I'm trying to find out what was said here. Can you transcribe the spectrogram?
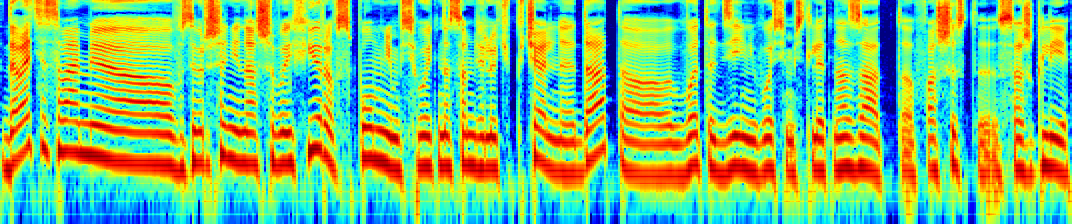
Давайте с вами э, в завершении нашего эфира вспомним, сегодня на самом деле очень печальная дата, в этот день, 80 лет назад, фашисты сожгли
